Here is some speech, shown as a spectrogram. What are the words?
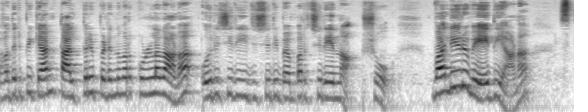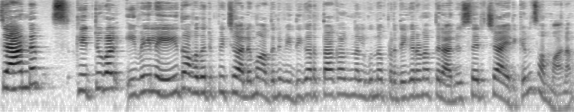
അവതരിപ്പിക്കാൻ താല്പര്യപ്പെടുന്നവർക്കുള്ളതാണ് ഒരു ചിരി ഇരുചിരി ബെമ്പർ ചിരി എന്ന ഷോ. വലിയൊരു വേദിയാണ്. സ്റ്റാൻഡപ്പ് സ്കിറ്റുകൾ ഇവയിൽ ഏത് അവതരിപ്പിച്ചാലും അതിന് വിധികർത്താക്കൾ നൽകുന്ന പ്രതികരണത്തിനനുസരിച്ചായിരിക്കും സമ്മാനം.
